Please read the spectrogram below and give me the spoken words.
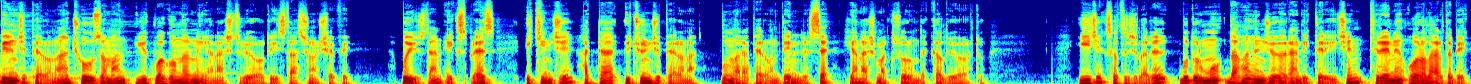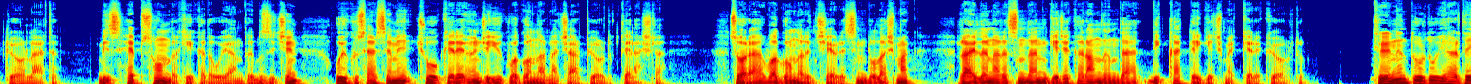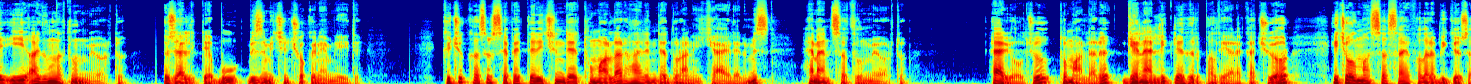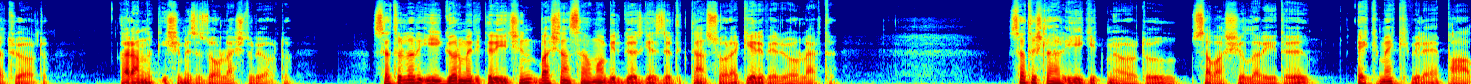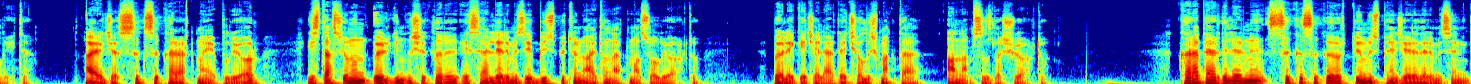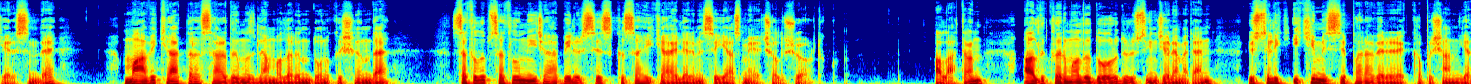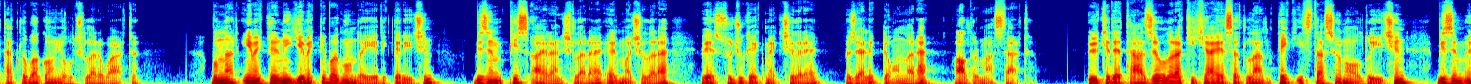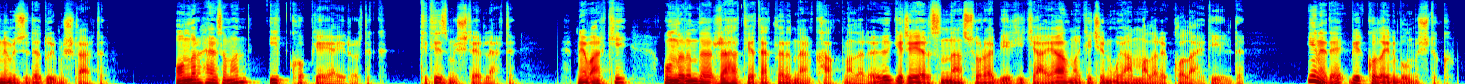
Birinci perona çoğu zaman yük vagonlarını yanaştırıyordu istasyon şefi. Bu yüzden ekspres ikinci hatta üçüncü perona, bunlara peron denilirse yanaşmak zorunda kalıyordu. Yiyecek satıcıları bu durumu daha önce öğrendikleri için treni oralarda bekliyorlardı. Biz hep son dakikada uyandığımız için uyku sersemi çoğu kere önce yük vagonlarına çarpıyorduk telaşla. Sonra vagonların çevresini dolaşmak, rayların arasından gece karanlığında dikkatle geçmek gerekiyordu. Trenin durduğu yerde iyi aydınlatılmıyordu. Özellikle bu bizim için çok önemliydi. Küçük hasır sepetler içinde tomarlar halinde duran hikayelerimiz hemen satılmıyordu. Her yolcu tomarları genellikle hırpalayarak açıyor, hiç olmazsa sayfalara bir göz atıyordu. Karanlık işimizi zorlaştırıyordu. Satırları iyi görmedikleri için baştan savma bir göz gezdirdikten sonra geri veriyorlardı. Satışlar iyi gitmiyordu, savaş yıllarıydı, ekmek bile pahalıydı. Ayrıca sık sık karartma yapılıyor, istasyonun ölgün ışıkları eserlerimizi büsbütün aydınlatmaz oluyordu. Böyle gecelerde çalışmak da anlamsızlaşıyordu. Kara perdelerini sıkı sıkı örttüğümüz pencerelerimizin gerisinde, mavi kağıtlara sardığımız lambaların donuk ışığında, satılıp satılmayacağı belirsiz kısa hikayelerimizi yazmaya çalışıyorduk. Allah'tan aldıkları malı doğru dürüst incelemeden, üstelik iki misli para vererek kapışan yataklı vagon yolcuları vardı. Bunlar yemeklerini yemekli vagonda yedikleri için bizim pis ayrançılara, elmacılara ve sucuk ekmekçilere, özellikle onlara aldırmazlardı. Ülkede taze olarak hikaye satılan tek istasyon olduğu için bizim önümüzü de duymuşlardı. Onları her zaman ilk kopyaya ayırırdık. Titiz müşterilerdi. Ne var ki onların da rahat yataklarından kalkmaları, gece yarısından sonra bir hikaye almak için uyanmaları kolay değildi. Yine de bir kolayını bulmuştuk.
